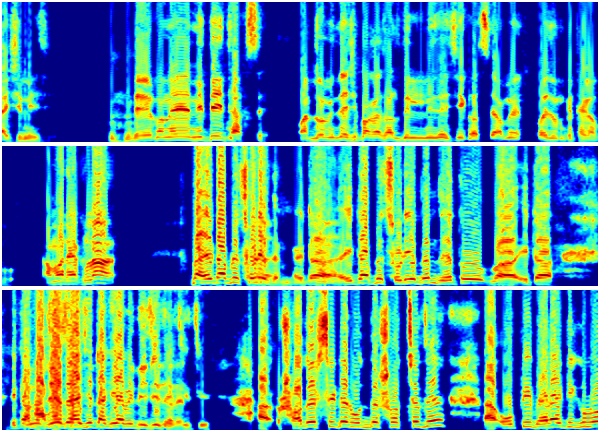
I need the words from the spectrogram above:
আইসি নিয়েছি এখন নিতেই থাকছে। আর জমিতে এসে পাকা ঝাল দিল্লি নিয়ে যাইছি করছে আমি কয়জনকে ঠেকাবো? আমার একলা না এটা আপনি ছড়িয়ে হ্যাঁ, দেন। এটা হ্যাঁ। এটা আপনি ছড়িয়ে দেন যেহেতু এটা এটা মানে যে চাইছে তাকে আমি দিয়েছি স্বদেশ সিডের উদ্দেশ্য হচ্ছে যে ওপি ভ্যারাইটি গুলো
